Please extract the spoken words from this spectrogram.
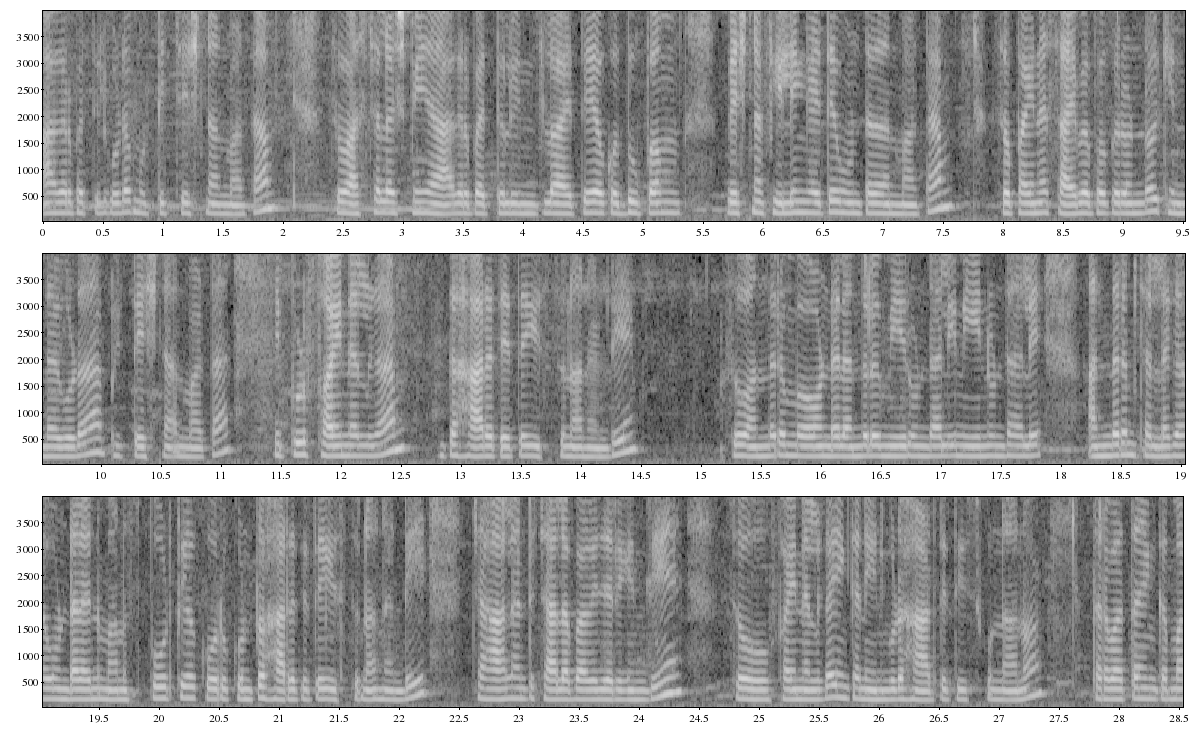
అగరబత్తీలు కూడా ముట్టించేసిన అనమాట సో అష్టలక్ష్మి అగరబత్తులు ఇంట్లో అయితే ఒక ధూపం వేసిన ఫీలింగ్ అయితే ఉంటుంది అనమాట సో పైన సాయిబాబా రెండు కింద కూడా పెట్టేసిన అనమాట ఇప్పుడు ఫైనల్గా ఇంకా హారతి అయితే ఇస్తున్నానండి. సో అందరం బాగుండాలి అందులో మీరు ఉండాలి నేను ఉండాలి అందరం చల్లగా ఉండాలని మనస్ఫూర్తిగా కోరుకుంటూ హారతితే అయితే ఇస్తున్నానండి. చాలా అంటే చాలా బాగా జరిగింది. సో ఫైనల్గా ఇంకా నేను కూడా హారతి తీసుకున్నాను. తర్వాత ఇంకా మా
